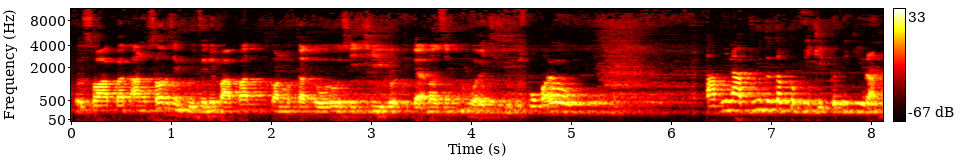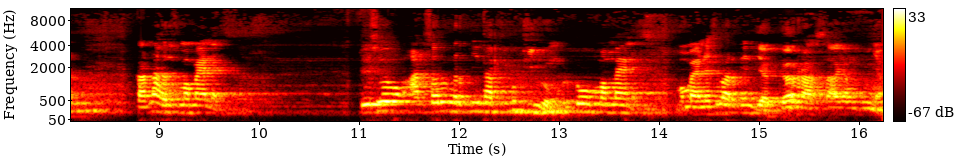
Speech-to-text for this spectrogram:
Sahabat Ansor sing bojone papat kon mekat turu siji kok tidak ono sing wajib. Terus pokoknya tapi Nabi tetap kepikir kepikiran karena harus memanage. Justru orang Ansor ngerti Nabi itu bingung, itu memanage. Memanage itu artinya jaga rasa yang punya.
